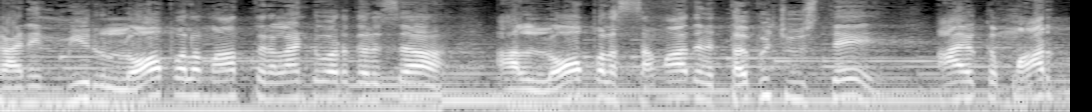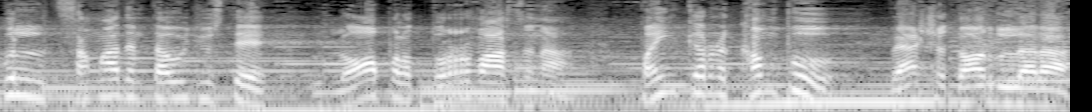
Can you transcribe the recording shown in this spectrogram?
కానీ మీరు లోపల మాత్రం ఎలాంటి వారు తెలుసా? ఆ లోపల సమాధిని తవ్వి చూస్తే ఆ యొక్క మార్బుల్ సమాధిని తవ్వి చూస్తే లోపల దుర్వాసన భయంకరమైన కంపు వేషధారులారా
